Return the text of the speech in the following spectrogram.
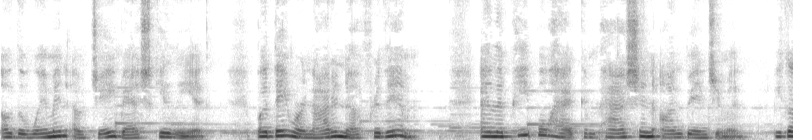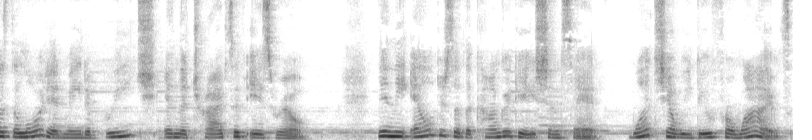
of the women of Jabesh Gilead, but they were not enough for them. And the people had compassion on Benjamin, because the Lord had made a breach in the tribes of Israel then the elders of the congregation said, What shall we do for wives,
